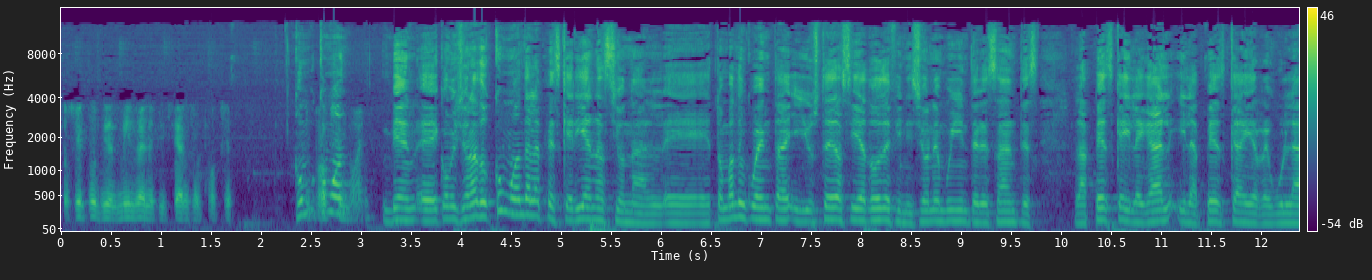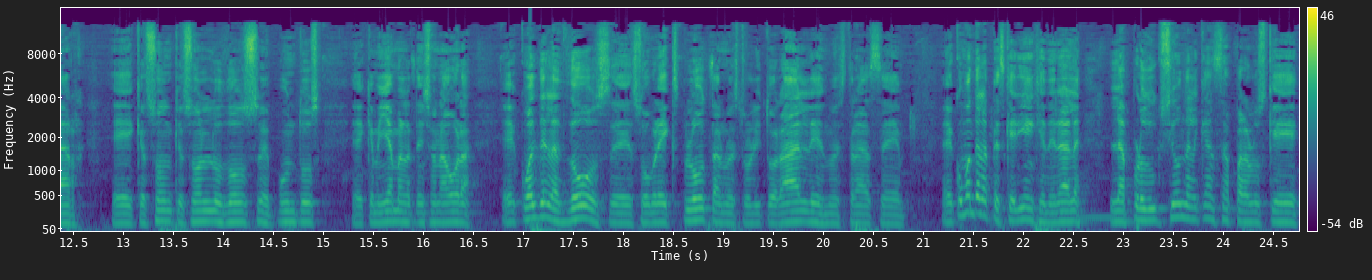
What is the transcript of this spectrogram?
210 mil beneficiarios el próximo. ¿Cómo, bien, eh, comisionado, ¿cómo anda la pesquería nacional? Eh, tomando en cuenta, y usted hacía dos definiciones muy interesantes, la pesca ilegal y la pesca irregular, eh, que, son, que son los dos puntos que me llaman la atención ahora. ¿Cuál de las dos sobreexplota nuestros litorales, nuestras... ¿Cómo anda la pesquería en general? ¿La producción alcanza para los que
